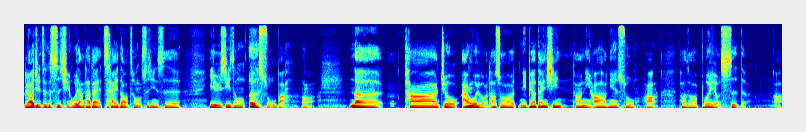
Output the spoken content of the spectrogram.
了解这个事情。我想他大概猜到这种事情是，也许是一种恶俗吧，啊。那他就安慰我，他说：“你不要担心，然后你好好念书啊。”他说：“不会有事的啊。”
